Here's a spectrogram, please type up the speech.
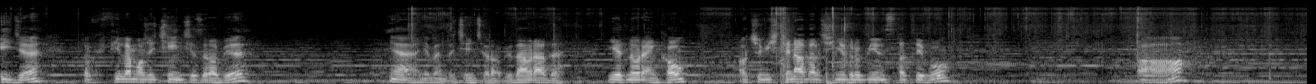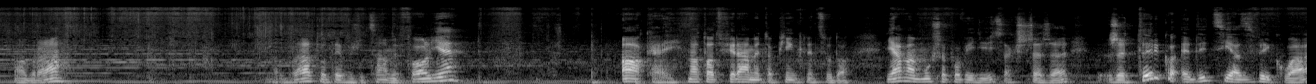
idzie. To chwilę może cięcie zrobię. Nie, nie będę cięcia robił. Dam radę jedną ręką. Oczywiście nadal się nie zrobiłem statywu. O. Dobra. Dobra, tutaj wyrzucamy folię. Ok, no to otwieramy to piękne cudo. Ja Wam muszę powiedzieć, tak szczerze, że tylko edycja zwykła,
